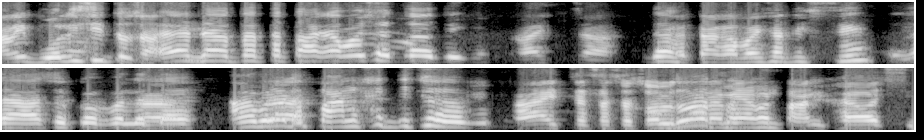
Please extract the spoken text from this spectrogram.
আমি বলিছি তো এ চাচি দাও টাকা পয়সা দাও দিকে আচ্ছা টাকা পয়সা দিচ্ছি? যা আছে কপালে তাই। আমার বলে একটা পান খেতে দিতে হবে। আচ্ছা আচ্ছা চলো তোমার আমি এখন পান খাওয়াচ্ছি।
